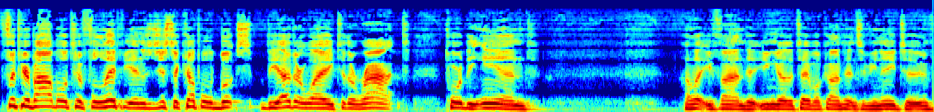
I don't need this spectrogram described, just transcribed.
Flip your Bible to Philippians, just a couple of books the other way to the right toward the end. I'll let you find it. You can go to the table of contents if you need to.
